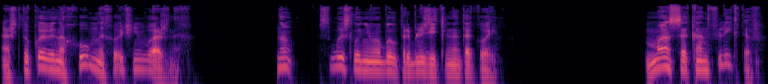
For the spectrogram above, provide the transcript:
о штуковинах умных и очень важных. Ну, смысл у него был приблизительно такой. Масса конфликтов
